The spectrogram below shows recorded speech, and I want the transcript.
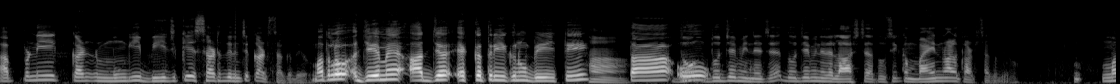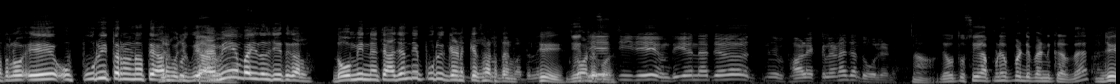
ਆਪਣੀ ਮੂੰਗੀ ਬੀਜ ਕੇ 60 ਦਿਨ 'ਚ ਕੱਟ ਸਕਦੇ ਹੋ। ਮਤਲਬ ਜੇ ਮੈਂ ਅੱਜ 1 ਤਰੀਕ ਨੂੰ ਬੀਜਤੀ ਤਾਂ ਉਹ ਦੂਜੇ ਮਹੀਨੇ 'ਚ ਦੂਜੇ ਮਹੀਨੇ ਦੇ ਲਾਸਟ 'ਚ ਤੁਸੀਂ ਕੰਬਾਈਨ ਨਾਲ ਕੱਟ ਸਕਦੇ ਹੋ। ਮਤਲਬ ਇਹ ਉਹ ਪੂਰੀ ਤਰ੍ਹਾਂ ਨਾਲ ਤਿਆਰ ਹੋ ਜੂਗੀ ਐਵੇਂ ਹੈ ਬਾਈ ਦਲਜੀਤ ਗੱਲ? 2 ਮਹੀਨਿਆਂ ਚ ਆ ਜਾਂਦੀ ਪੂਰੀ ਗਿਣ ਕੇ 60 ਦਿਨ। ਜੀ ਜੇ ਤੁਹਾਡੇ ਇਹ ਕੋਲ। ਚੀਜ਼ ਇਹ ਹੁੰਦੀ ਹੈ ਇਹਨਾਂ 'ਚ ਫਲ ਇੱਕ ਲੈਣਾ ਜਾਂ ਦੋ ਲੈਣੇ? ਹਾਂ ਜਦੋਂ ਤੁਸੀਂ ਆਪਣੇ ਉੱਪਰ ਡਿਪੈਂਡ ਕਰਦਾ ਹੈ ਜੀ।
